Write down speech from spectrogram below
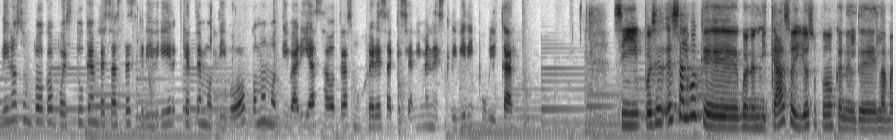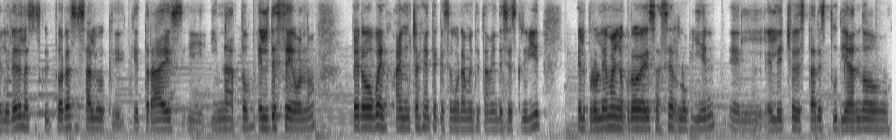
dinos un poco, pues tú que empezaste a escribir, ¿qué te motivó? ¿Cómo motivarías a otras mujeres a que se animen a escribir y publicar? Sí, pues es, algo que, bueno, en mi caso, y yo supongo que en el de la mayoría de las escritoras, es algo que, que traes innato, el deseo, ¿no? Pero bueno, hay mucha gente que seguramente también desea escribir. El problema yo creo es hacerlo bien, el, el hecho de estar estudiando.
